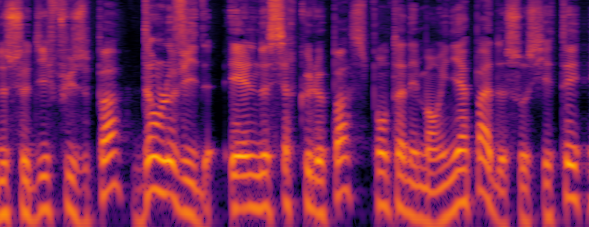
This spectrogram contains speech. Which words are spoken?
ne se diffuse pas dans le vide et elle ne circule pas spontanément. Il n'y a pas de société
